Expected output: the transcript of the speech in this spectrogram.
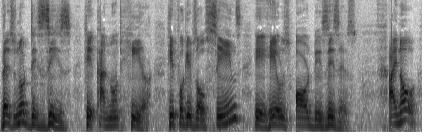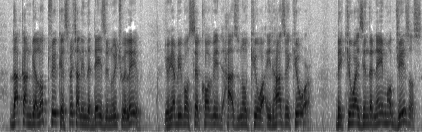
there is no disease He cannot heal. He forgives all sins. He heals all diseases. I know that can be a lot tricky, especially in the days in which we live. You hear people say COVID has no cure. It has a cure. The cure is in the name of Jesus.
